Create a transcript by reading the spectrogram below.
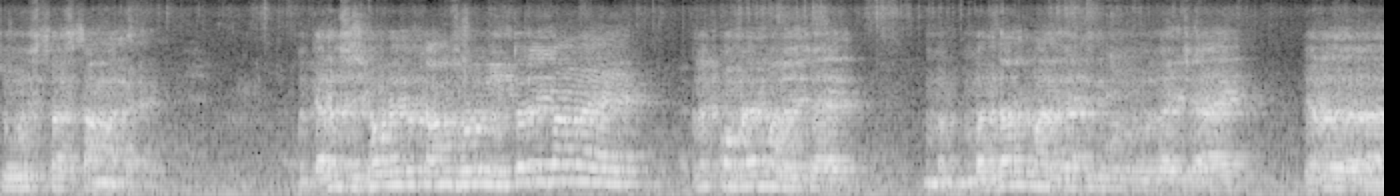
चोवीस तास कामात आहे. त्याला शिकवण्याचं काम सोडून इतरही काम आहे त्याला कोंबड्या मागायच्या आहेत. मतदार मतदार मागायचे आहे त्याला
